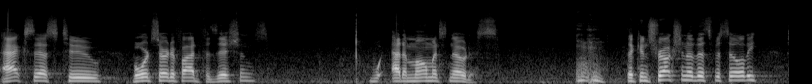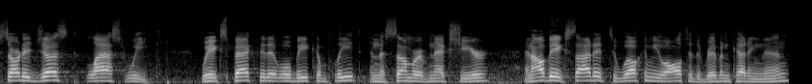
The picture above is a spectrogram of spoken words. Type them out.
access to board certified physicians at a moment's notice. the construction of this facility started just last week. We expect that it will be complete in the summer of next year, and I'll be excited to welcome you all to the ribbon cutting then.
